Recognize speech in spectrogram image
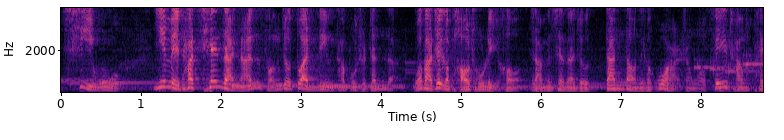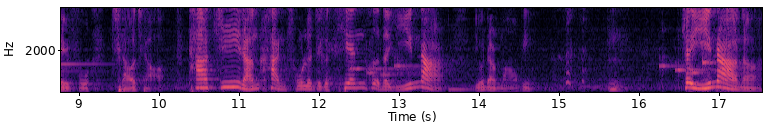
器物，因为它千载难逢就断定它不是真的。我把这个刨除了以后，咱们现在就单到那个罐儿上，我非常佩服巧巧，他居然看出了这个“天”字的一捺有点毛病。这一捺呢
